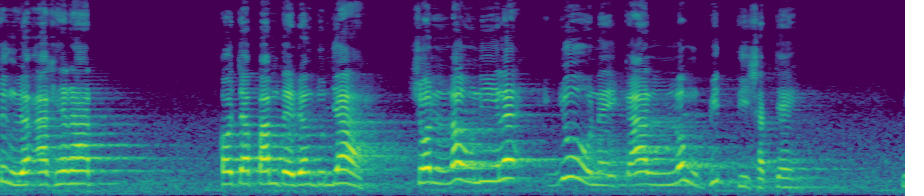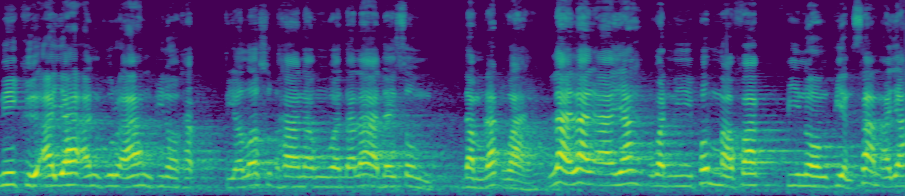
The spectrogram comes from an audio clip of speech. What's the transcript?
ถึงเรื่องอาเคราตเขาจะปั๊มแต่เรื่องดุนยา ชนเหล่านี้และอยู่ในการลงพิษที่ชัดเจนนี่คืออายะอันกุรอานพี่น้องครับที่อัลลอฮฺสุบฮานาหูวาตาลาได้ทรงดำรัดไว้ไล่ไล่อายะวันนี้ผมมาฝากพี่น้องเพียงสามอายะ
